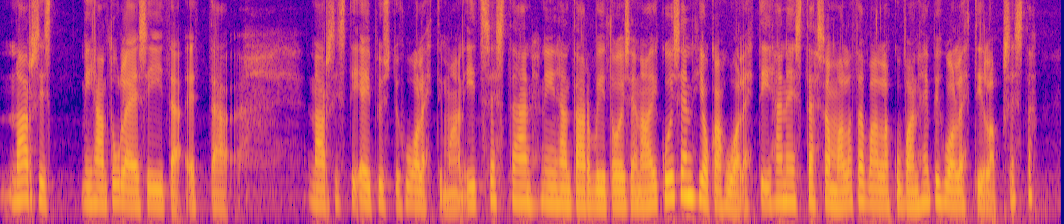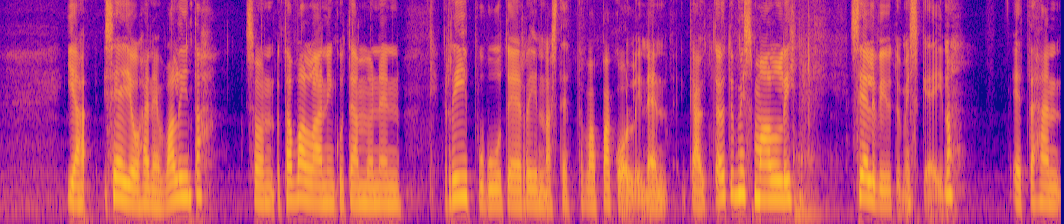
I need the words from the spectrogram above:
narsismihan tulee siitä, että narsisti ei pysty huolehtimaan itsestään, niin hän tarvii toisen aikuisen, joka huolehtii hänestä samalla tavalla kuin vanhempi huolehtii lapsesta. Ja se ei ole hänen valinta. Se on tavallaan niin kuin tämmöinen riippuvuuteen rinnastettava pakollinen käyttäytymismalli, selviytymiskeino. Että hän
